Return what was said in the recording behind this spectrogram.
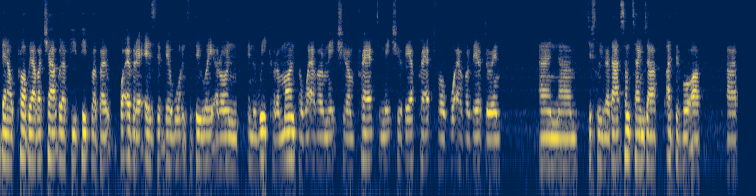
then I'll probably have a chat with a few people about whatever it is that they're wanting to do later on in the week or a month or whatever. Make sure I'm prepped and make sure they're prepped for whatever they're doing, and um, just leave it at that. Sometimes I, I devote a, a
